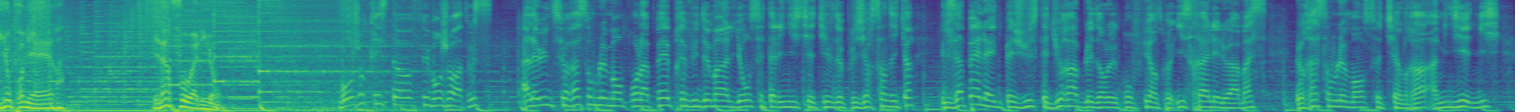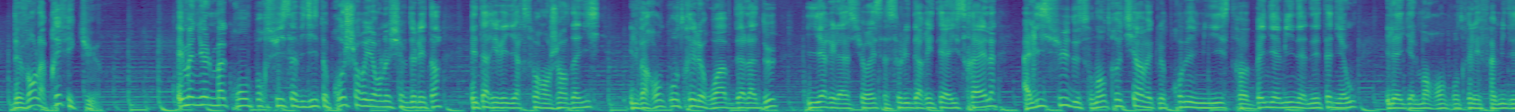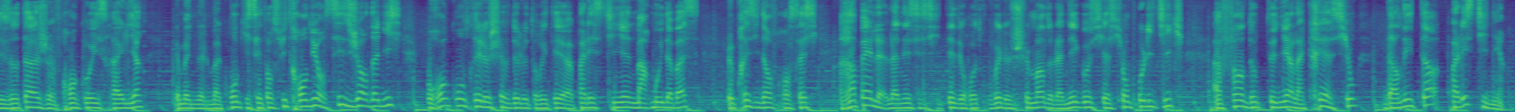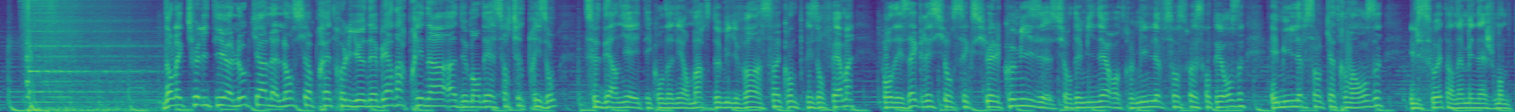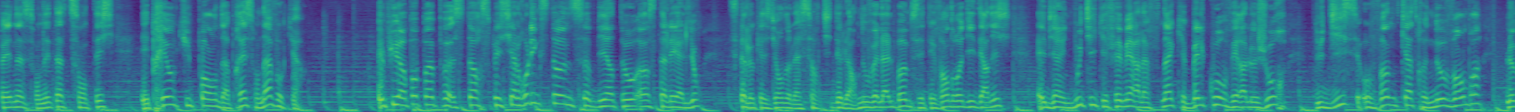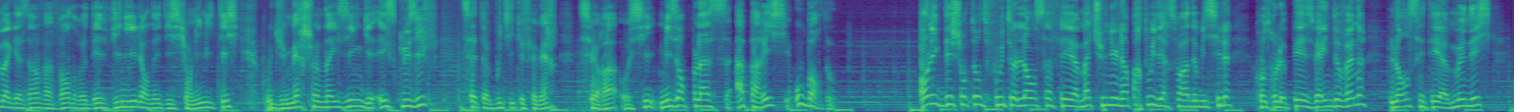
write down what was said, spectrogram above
Lyon Première, l'info à Lyon. Bonjour Christophe et bonjour à tous. À la une, ce rassemblement pour la paix prévu demain à Lyon, c'est à l'initiative de plusieurs syndicats. Ils appellent à une paix juste et durable dans le conflit entre Israël et le Hamas. Le rassemblement se tiendra à midi et demi devant la préfecture. Emmanuel Macron poursuit sa visite au Proche-Orient. Le chef de l'État est arrivé hier soir en Jordanie. Il va rencontrer le roi Abdallah II. Hier, il a assuré sa solidarité à Israël. À l'issue de son entretien avec le Premier ministre Benjamin Netanyahou, il a également rencontré les familles des otages franco-israéliens. Emmanuel Macron qui s'est ensuite rendu en Cisjordanie pour rencontrer le chef de l'autorité palestinienne Mahmoud Abbas. Le président français rappelle la nécessité de retrouver le chemin de la négociation politique afin d'obtenir la création d'un État palestinien. Dans l'actualité locale, l'ancien prêtre lyonnais Bernard Prénat a demandé à sortir de prison. Ce dernier a été condamné en mars 2020 à 5 ans de prison ferme pour des agressions sexuelles commises sur des mineurs entre 1971 et 1991. Il souhaite un aménagement de peine. Son état de santé est préoccupant d'après son avocat. Et puis un pop-up store spécial Rolling Stones bientôt installé à Lyon. C'est à l'occasion de la sortie de leur nouvel album, c'était vendredi dernier. Eh bien, une boutique éphémère à la Fnac Bellecour verra le jour du 10 au 24 novembre. Le magasin va vendre des vinyles en édition limitée ou du merchandising exclusif. Cette boutique éphémère sera aussi mise en place à Paris ou Bordeaux. En Ligue des champions de foot, Lens a fait match nul un partout hier soir à domicile contre le PSV Eindhoven. Lens était mené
